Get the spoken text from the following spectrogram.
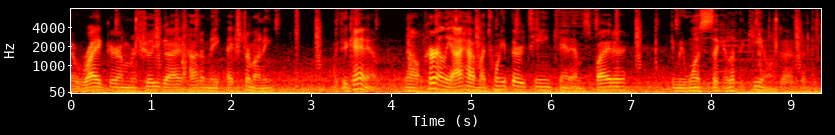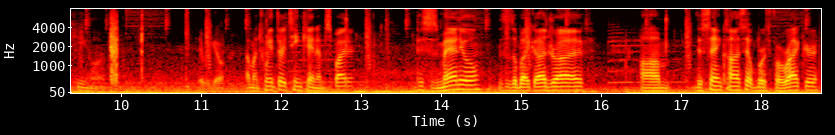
a Ryker I'm going to show you guys how to make extra money with your Can-Am. Now currently I have my 2013 Can-Am Spyder. Give me one second. Left the key on guys. Left the key on. There we go. I'm my 2013 Can-Am Spyder. This is manual. This is the bike I drive. Um, the same concept works for Ryker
